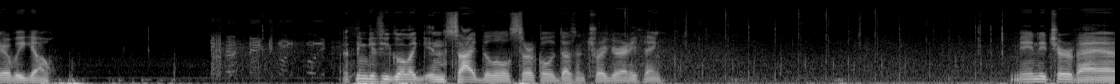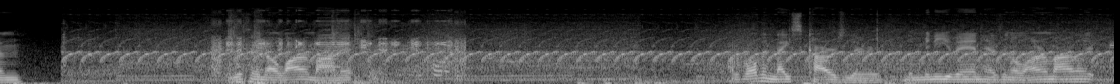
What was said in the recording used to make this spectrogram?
There we go. I think if you go like inside the little circle, it doesn't trigger anything. Miniature van. With an alarm on it. Out of all the nice cars there, the minivan has an alarm on it.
